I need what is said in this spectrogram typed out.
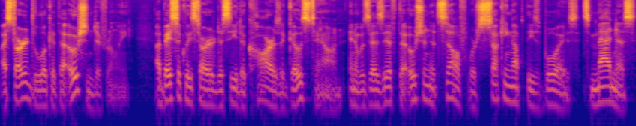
I started to look at the ocean differently. I basically started to see Dakar as a ghost town, and it was as if the ocean itself were sucking up these boys. It's madness,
